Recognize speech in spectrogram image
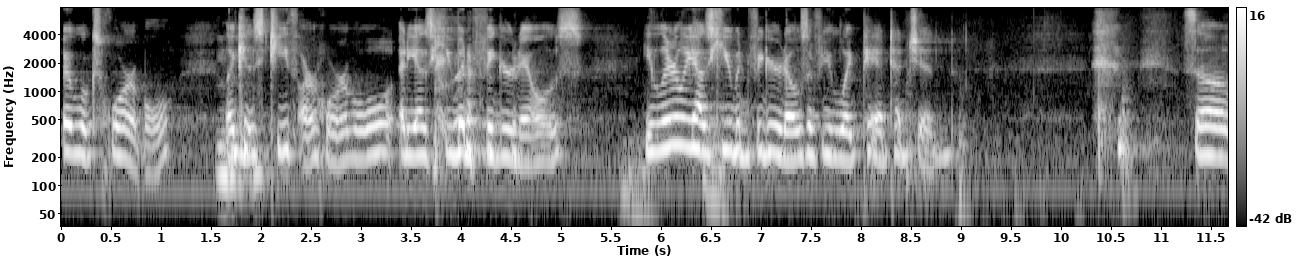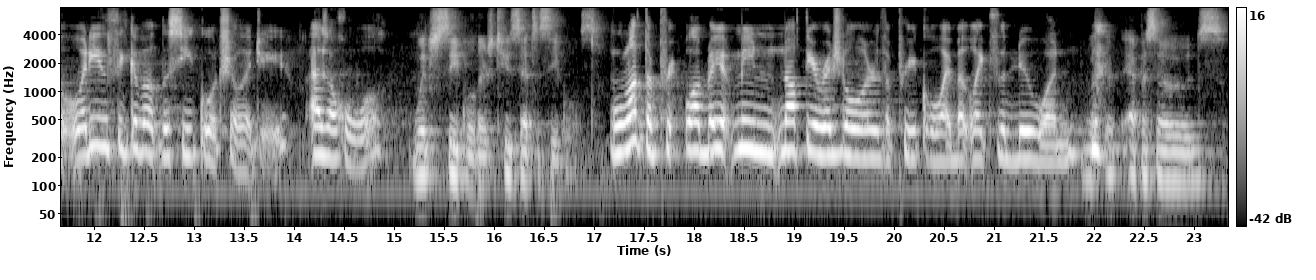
it looks horrible. Like his teeth are horrible, and he has human fingernails. He literally has human fingernails if you like pay attention. so, what do you think about the sequel trilogy as a whole? Which sequel? There's two sets of sequels. Well, not the pre. Well, I mean, not the original or the prequel. I meant like the new one, With episodes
